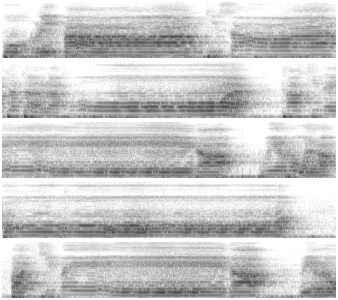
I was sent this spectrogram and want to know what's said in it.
ปุริมังทิสังทัตระโททักขิเนนะวิรุลโกปัจฉิเมนะวิรู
